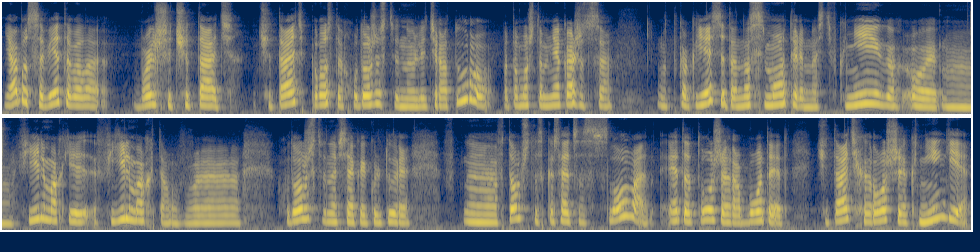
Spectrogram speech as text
я бы советовала больше читать читать просто художественную литературу, потому что, мне кажется, вот как есть эта насмотренность в книгах, ой, в фильмах, в фильмах, там, в художественной всякой культуре, в, э, в том, что касается слова, это тоже работает. Читать хорошие книги,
